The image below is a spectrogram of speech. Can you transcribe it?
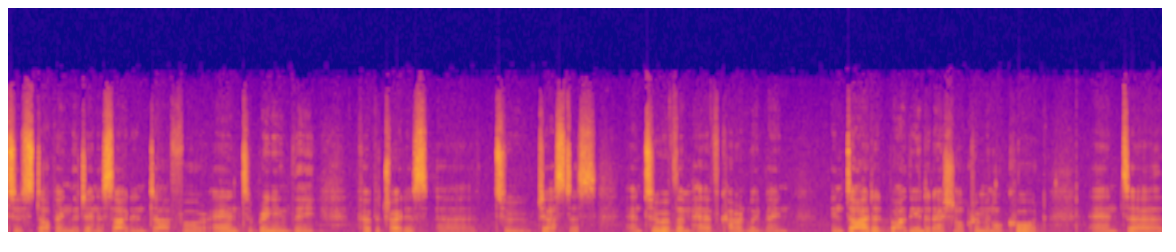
to stopping the genocide in Darfur and to bringing the perpetrators uh, to justice. And two of them have currently been indicted by the International Criminal Court. And uh,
